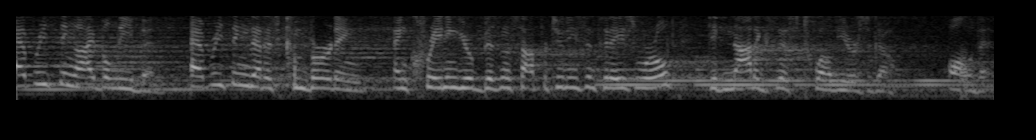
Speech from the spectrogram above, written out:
Everything I believe in, everything that is converting and creating your business opportunities in today's world did not exist 12 years ago. All of it.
